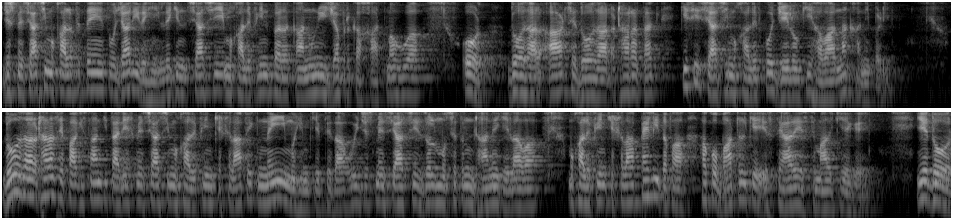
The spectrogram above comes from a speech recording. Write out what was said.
جس میں سیاسی مخالفتیں تو جاری رہیں، لیکن سیاسی مخالفین پر قانونی جبر کا خاتمہ ہوا اور دو ہزار آٹھ سے دو ہزار اٹھارہ تک کسی سیاسی مخالف کو جیلوں کی ہوا نہ کھانی پڑی۔ دو ہزار اٹھارہ سے پاکستان کی تاریخ میں سیاسی مخالفین کے خلاف ایک نئی مہم کی ابتدا ہوئی، جس میں سیاسی ظلم و ستم ڈھانے کے علاوہ مخالفین کے خلاف پہلی دفعہ حق و باطل کے استعارے استعمال کیے گئے۔ یہ دور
